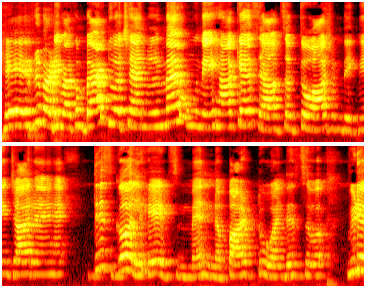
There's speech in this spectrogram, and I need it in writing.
हे everybody welcome back to our channel मैं हूँ नेहा। कैसे आप सब? तो आज हम देखने जा रहे हैं this girl hates men part two and this video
